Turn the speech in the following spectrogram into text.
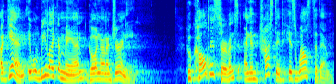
Again, it will be like a man going on a journey who called his servants and entrusted his wealth to them.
